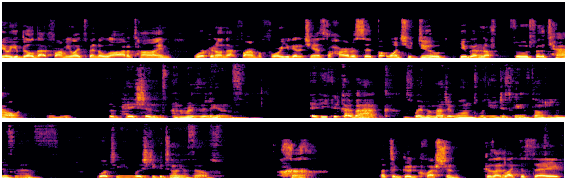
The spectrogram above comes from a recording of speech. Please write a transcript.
you know, you build that farm, you might spend a lot of time working on that farm before you get a chance to harvest it. But once you do, you've got enough food for the town. Mm-hmm. The patience and resilience. If you could go back, just wave a magic wand when you were just getting started in business, what do you wish you could tell yourself? Huh. That's a good question. Because I'd like to say,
